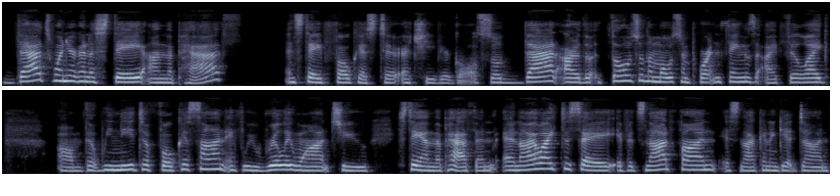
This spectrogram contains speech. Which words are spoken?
that's when you're going to stay on the path and stay focused to achieve your goals. So that are the those are the most important things I feel like um, that we need to focus on if we really want to stay on the path. And and I like to say, if it's not fun, it's not going to get done.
